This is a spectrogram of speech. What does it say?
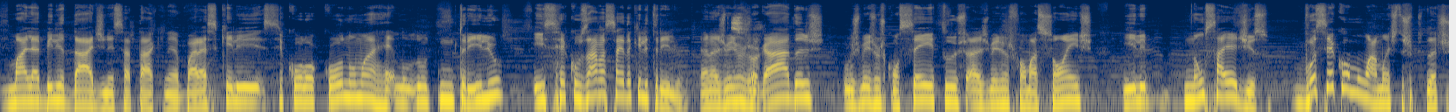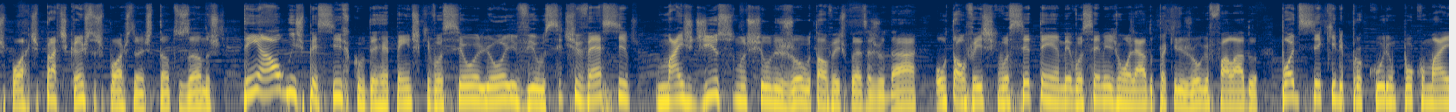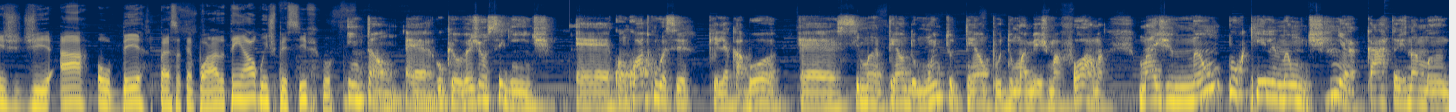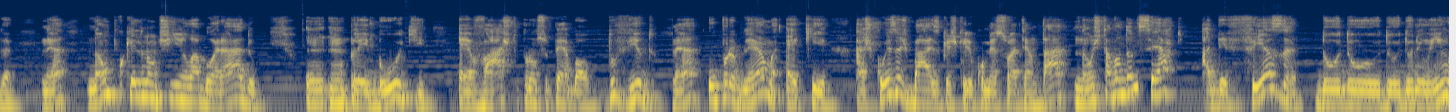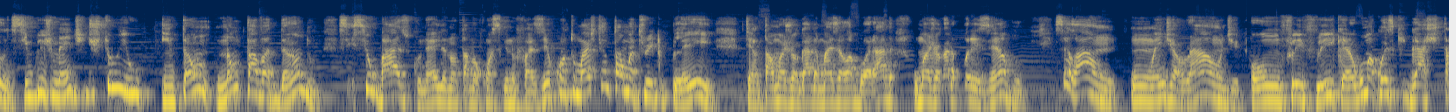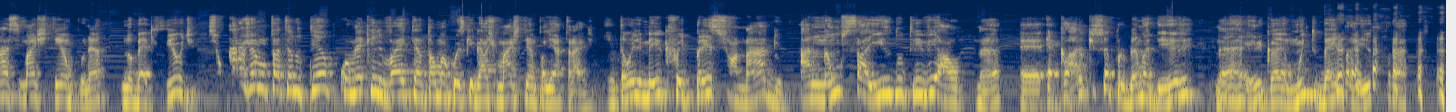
maleabilidade nesse ataque, né? Parece que ele se colocou numa, num, num trilho e se recusava a sair daquele trilho. Eram as mesmas Sim. jogadas, os mesmos conceitos, as mesmas formações, e ele não saia disso. Você, como um amante do, do esporte, praticante do esporte durante tantos anos, tem algo específico, de repente, que você olhou e viu? Se tivesse mais disso no estilo de jogo, talvez pudesse ajudar? Ou talvez que você tenha você mesmo olhado para aquele jogo e falado, pode ser que ele procure um pouco mais de A ou B para essa temporada? Tem algo específico? Então, é, o que eu vejo é o seguinte: é, concordo com você que ele acabou é, se mantendo muito tempo de uma mesma forma, mas não porque ele não tinha cartas na manga, né? Não porque ele não tinha elaborado um, um playbook é vasto para um Super Bowl. Duvido, né? O problema é que as coisas básicas que ele começou a tentar não estavam dando certo a defesa do, do, do, do, New England simplesmente destruiu. Então, não estava dando. Se, se, o básico né, ele não estava conseguindo fazer, quanto mais tentar uma trick play, tentar uma jogada mais elaborada, uma jogada, por exemplo, sei lá, um, um end around ou um flea flicker, alguma coisa que gastasse mais tempo né, no backfield. Se o cara já não está tendo tempo, como é que ele vai tentar uma coisa que gaste mais tempo ali atrás? Então, ele meio que foi pressionado a não sair do trivial. Né? É, é claro que isso é problema dele, né? ele ganha muito bem para isso,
